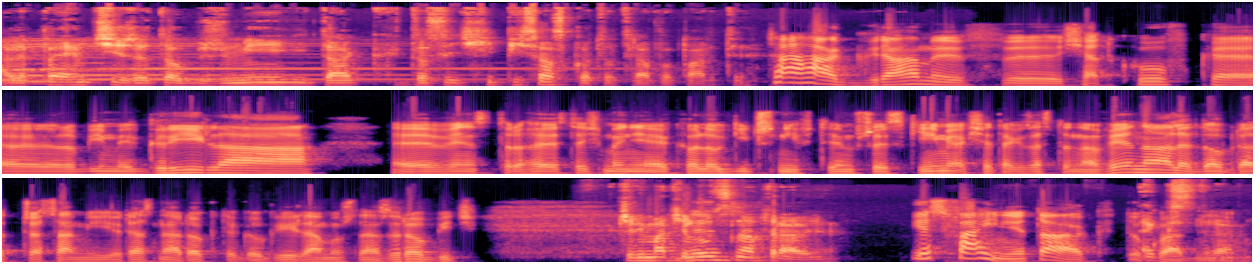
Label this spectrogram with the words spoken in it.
Ale powiem ci, że to brzmi tak dosyć hipisowsko to trawoparty. Tak, gramy w y, siatkówkę, robimy grilla, y, więc trochę jesteśmy nieekologiczni w tym wszystkim, jak się tak zastanowię, no ale dobra, czasami raz na rok tego grilla można zrobić. Czyli macie Jest- luz na trawie. Jest fajnie, tak, dokładnie. Ekstra.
